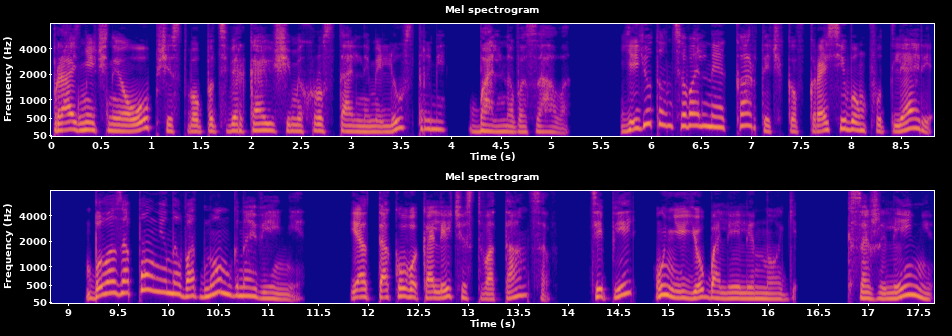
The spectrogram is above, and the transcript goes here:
праздничное общество под сверкающими хрустальными люстрами бального зала. Ее танцевальная карточка в красивом футляре была заполнена в одно мгновение, и от такого количества танцев теперь у нее болели ноги. К сожалению,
